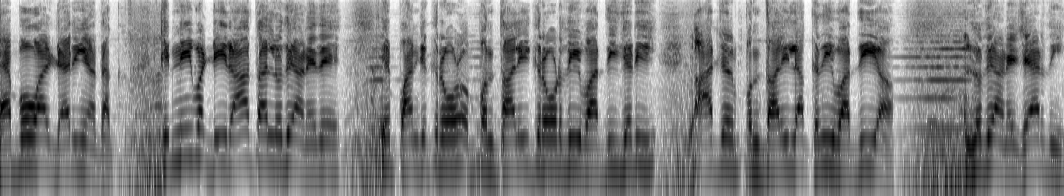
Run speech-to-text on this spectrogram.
ਹੈਬੋਵਾਲ ਡੈਰੀਆਂ ਤੱਕ। ਕਿੰਨੀ ਵੱਡੀ ਰਾਹਤ ਆ ਲੁਧਿਆਣੇ ਦੇ। ਇਹ 5 ਕਰੋੜ 45 ਕਰੋੜ ਦੀ ਆਬਾਦੀ ਜਿਹੜੀ ਅੱਜ 45 ਲੱਖ ਦੀ ਆਬਾਦੀ ਆ ਲੁਧਿਆਣੇ ਸ਼ਹਿਰ ਦੀ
